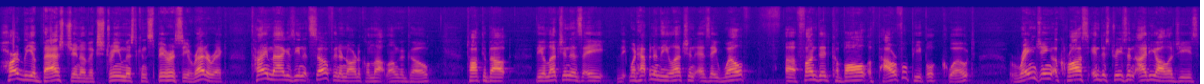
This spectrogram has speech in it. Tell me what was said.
hardly a bastion of extremist conspiracy rhetoric. Time magazine itself, in an article not long ago, talked about the election as a what happened in the election as a well uh, funded cabal of powerful people, quote, ranging across industries and ideologies,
